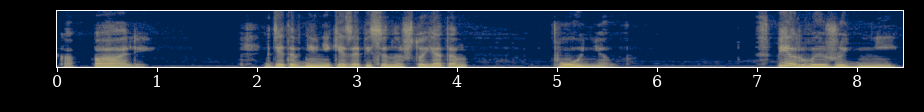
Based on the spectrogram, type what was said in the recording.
копали, где-то в дневнике записано, что я там понял. В первые же дни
